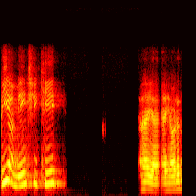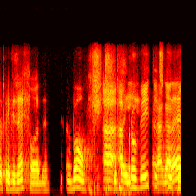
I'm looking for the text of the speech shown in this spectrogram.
piamente que Ai, ai, a hora da previsão é foda. Bom, ah, aproveita, desculpa, galera... eu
